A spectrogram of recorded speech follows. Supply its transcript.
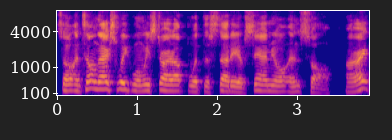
So until next week, when we start up with the study of Samuel and Saul. All right.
